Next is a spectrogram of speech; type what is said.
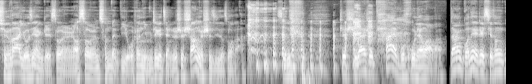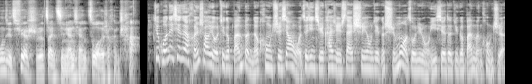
群发邮件给所有人，然后所有人存本地。我说你们这个简直是上个世纪的做法，这实在是太不互联网了。当然，国内这协同工具确实在几年前做的是很差。就国内现在很少有这个版本的控制，像我最近其实开始在试用这个石墨做这种一些的这个版本控制。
